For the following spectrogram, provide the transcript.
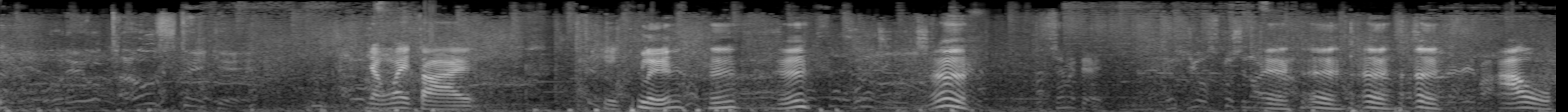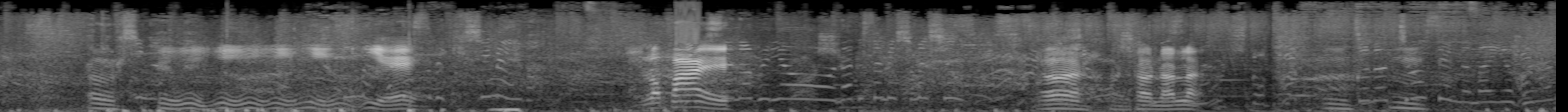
บยังไม่ตาย อีกหรือเออเออเออเออเออเออเอาเออเย่เราไปเออเท่านั้นแหละอืมอืม เ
